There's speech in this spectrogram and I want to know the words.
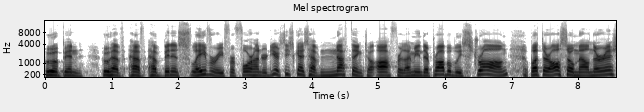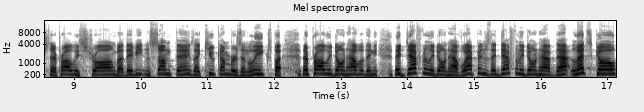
who have been who have, have, have been in slavery for 400 years. These guys have nothing to offer. I mean, they're probably strong, but they're also malnourished. They're probably strong, but they've eaten some things like cucumbers and leeks, but they probably don't have what they need. They definitely don't have weapons. They definitely don't have that. Let's go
